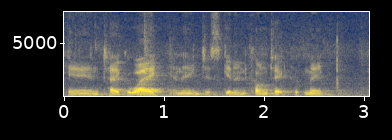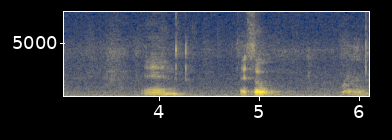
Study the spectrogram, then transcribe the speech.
can take away and then just get in contact with me. And. Brilliant.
